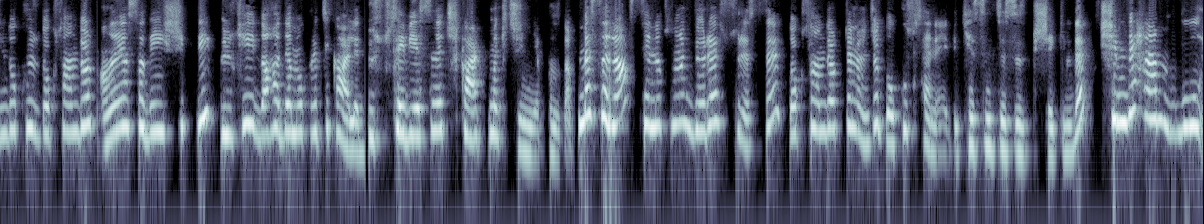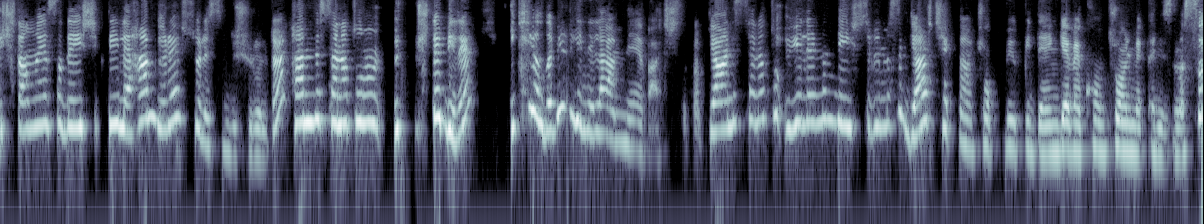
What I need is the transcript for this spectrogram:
1994 anayasa değişikliği ülkeyi daha demokratik hale, üst seviyesine çıkartmak için yapıldı. Mesela senatonun görev süresi 94'ten önce 9 seneydi kesintisiz bir şekilde. Şimdi hem bu işte anayasa değişikliğiyle hem görev süresi düşürüldü hem de senatonun üçte biri iki yılda bir yenilenmeye başladı. Yani senato üyelerinin değiştirilmesi gerçekten çok büyük bir denge ve kontrol mekanizması.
